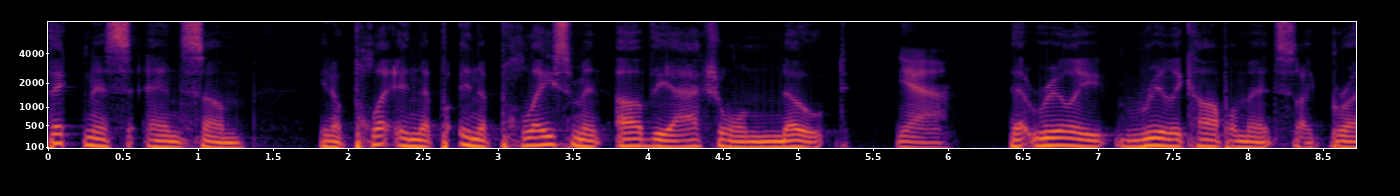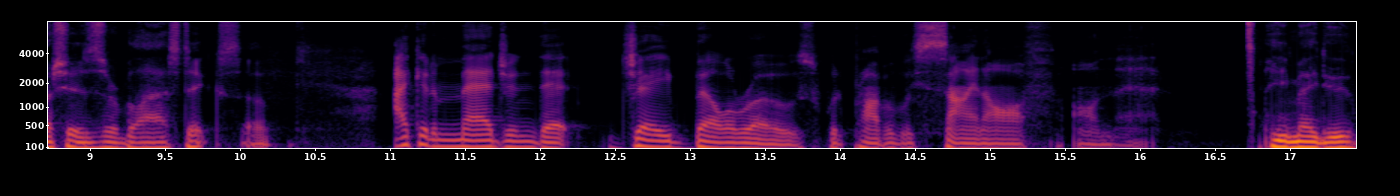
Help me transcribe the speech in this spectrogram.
thickness and some, you know, pla in the in the placement of the actual note Yeah. that really really complements like brushes or Blasticks. So I could imagine that Jay Bellerose would probably sign off on that. he may do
